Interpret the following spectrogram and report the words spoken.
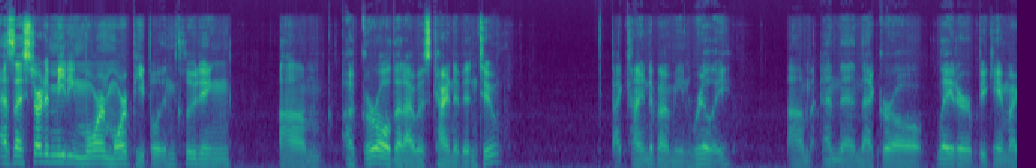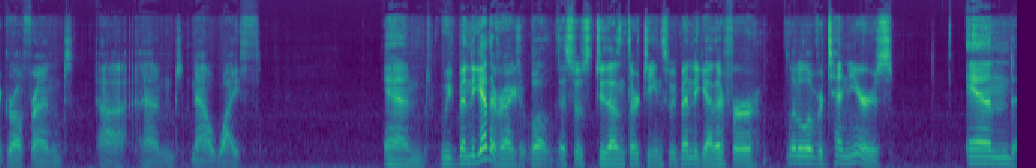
as I started meeting more and more people, including um, a girl that I was kind of into, by kind of, I mean really, um, and then that girl later became my girlfriend uh, and now wife. And we've been together for actually, well, this was 2013, so we've been together for a little over 10 years. And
